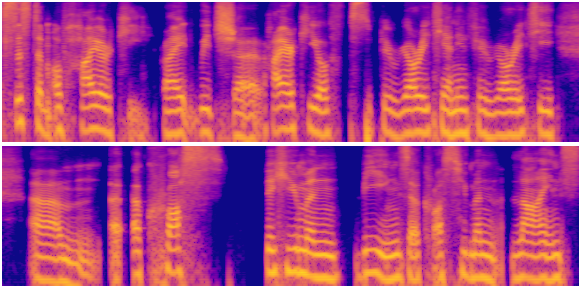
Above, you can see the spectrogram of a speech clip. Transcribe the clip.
system of hierarchy, right, which uh, hierarchy of superiority and inferiority um, across the human beings, across human lines,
